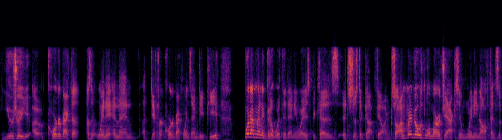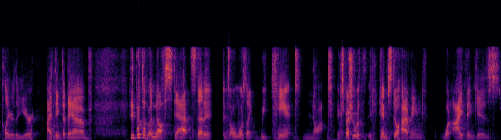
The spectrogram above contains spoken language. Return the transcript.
usually a quarterback doesn't win it and then a different quarterback wins MVP. But I'm going to go with it anyways because it's just a gut feeling. So I'm going to go with Lamar Jackson winning Offensive Player of the Year. I think that they have he puts up enough stats that it, it's almost like we can't not, especially with him still having what I think is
